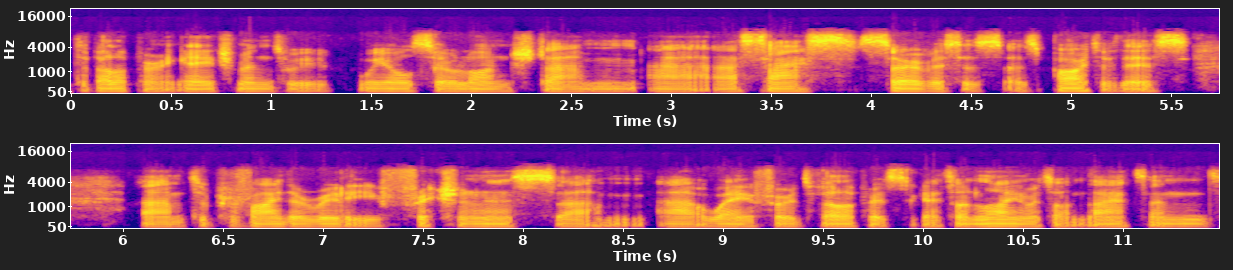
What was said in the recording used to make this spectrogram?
developer engagement. We we also launched um, a, a, SaaS service as, as part of this um, to provide a really frictionless um, uh, way for developers to get online with Ondat, and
